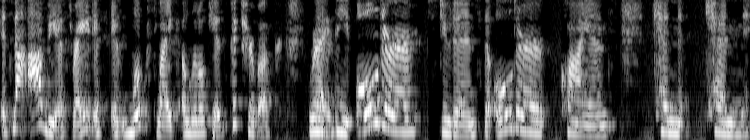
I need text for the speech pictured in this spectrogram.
It's not obvious, right? It, it looks like a little kid's picture book. Right. But the older students, the older clients can can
